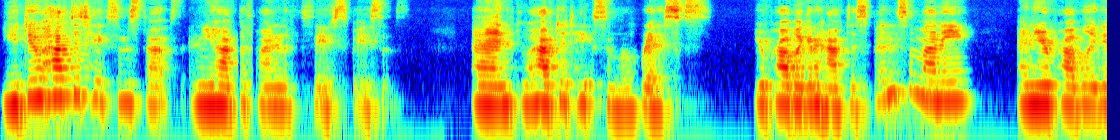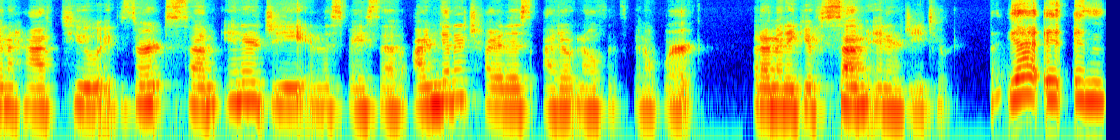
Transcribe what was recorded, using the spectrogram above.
You do have to take some steps and you have to find the safe spaces. And you have to take some risks. You're probably going to have to spend some money and you're probably going to have to exert some energy in the space of I'm going to try this. I don't know if it's going to work, but I'm going to give some energy to it. yeah, it, in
